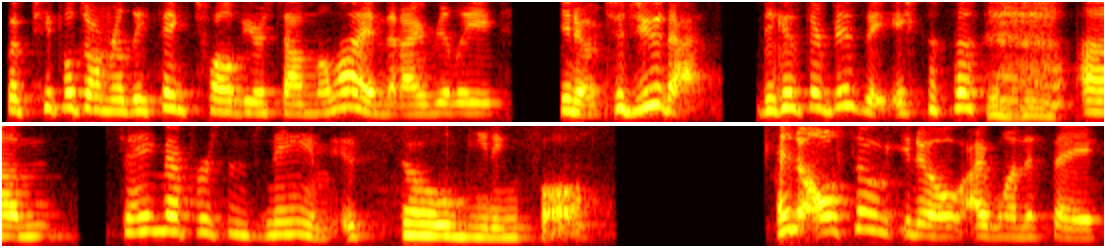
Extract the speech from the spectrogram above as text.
But people don't really think 12 years down the line that I really, you know, to do that because they're busy. mm-hmm. um, saying that person's name is so meaningful and also you know i want to say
